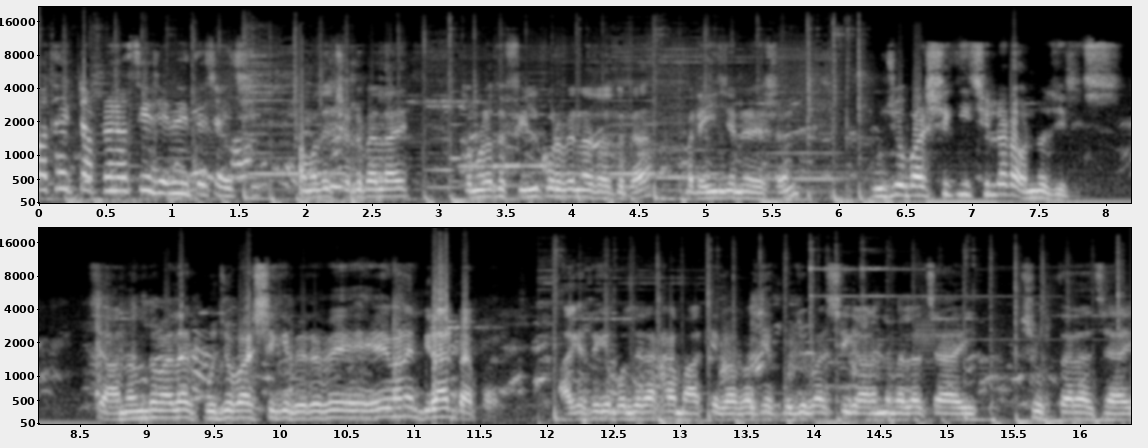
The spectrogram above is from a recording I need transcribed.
কথা একটু আপনার কাছ থেকে জেনে নিতে চাইছি। আমাদের ছোটবেলায় তোমরা তো ফিল করবে না ততটা বাট এই জেনারেশন পুজো বার্ষিকী ছিল একটা অন্য জিনিস। সে আনন্দমেলার পুজো বার্ষিকী বেরোবে এ মানে বিরাট ব্যাপার। আগে থেকে বলে রাখা, মাকে, বাবাকে পুজো বার্ষিকী আনন্দমেলা চাই শুকতারা চাই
